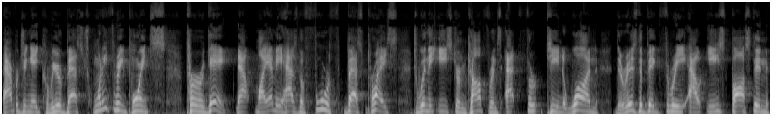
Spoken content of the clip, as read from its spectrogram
averaging a career best 23 points per game. Now, Miami has the fourth best price to win the Eastern Conference at 13 to 1. There is the big three out east Boston,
